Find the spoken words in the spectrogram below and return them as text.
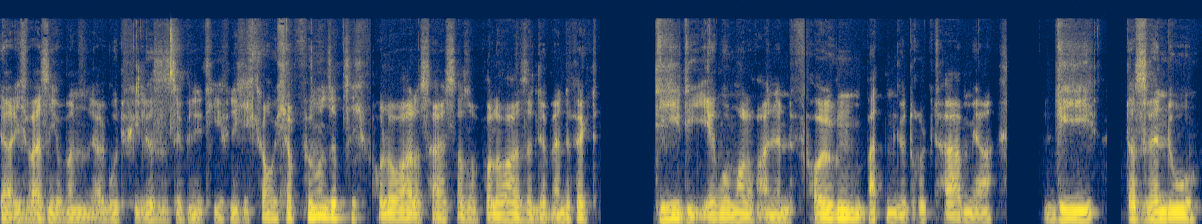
ja, ich weiß nicht, ob man, ja gut, viel ist es definitiv nicht. Ich glaube, ich habe 75 Follower. Das heißt also, Follower sind im Endeffekt die, die irgendwo mal auf einen Folgen-Button gedrückt haben, ja, die, dass wenn du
